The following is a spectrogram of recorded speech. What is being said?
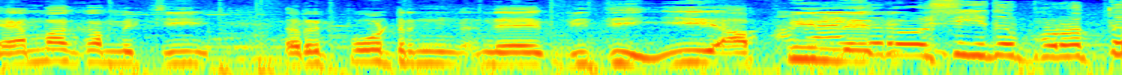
ഹേമ കമ്മിറ്റി റിപ്പോർട്ടിന്റെ വിധി ഈ അപ്പീലിലെ റോഷി ഇത് പുറത്തു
